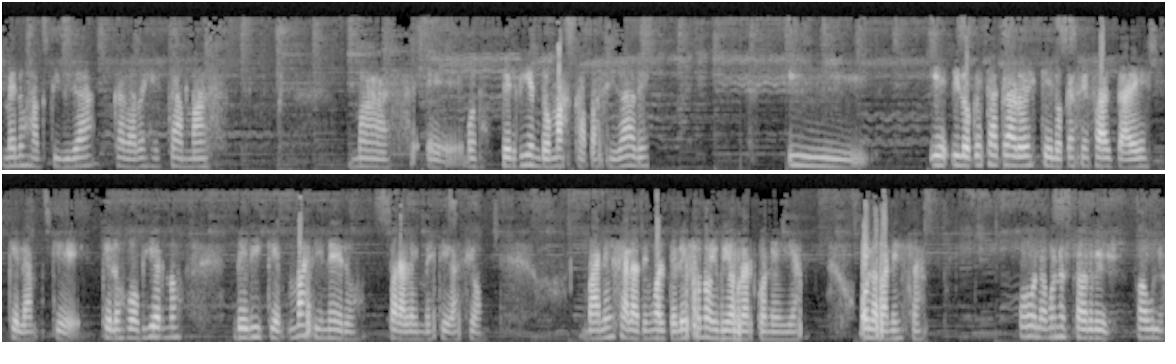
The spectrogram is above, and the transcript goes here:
menos actividad, cada vez está más, más, eh, bueno, perdiendo más capacidades. Y, y, lo que está claro es que lo que hace falta es que, la, que, que los gobiernos dediquen más dinero para la investigación. Vanessa la tengo al teléfono y voy a hablar con ella. Hola Vanessa. Hola, buenas tardes, Paula.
